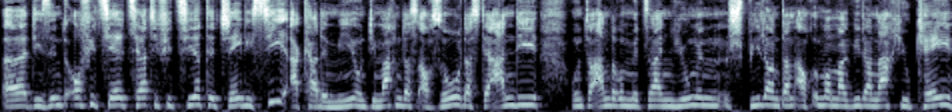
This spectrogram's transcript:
Äh, die sind offiziell zertifizierte JDC-Akademie und die machen das auch so, dass der Andi unter anderem mit seinen jungen Spielern dann auch immer mal wieder nach UK äh,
